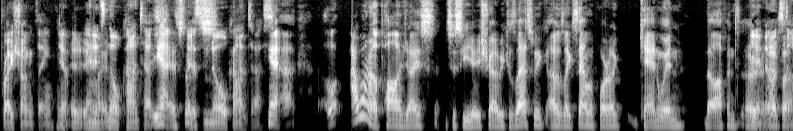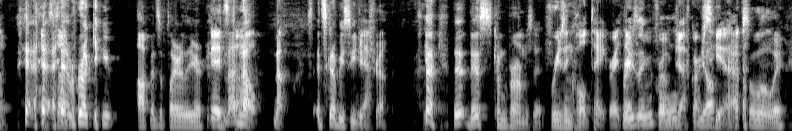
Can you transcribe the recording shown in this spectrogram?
Bryce Young thing. Yep. and it's no contest. Yeah, it's, it's, it's no contest. Yeah, I, I want to apologize to CJ Stroud because last week I was like Sam LaPorta can win the offense. Or Yeah, no, it's done. It's done. rookie offensive player of the year. It's no, done. no, no, it's going to be CJ Yeah. Stroud. Yeah. This confirms it. freezing cold take right Freezing from, from. Jeff Garcia. absolutely.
